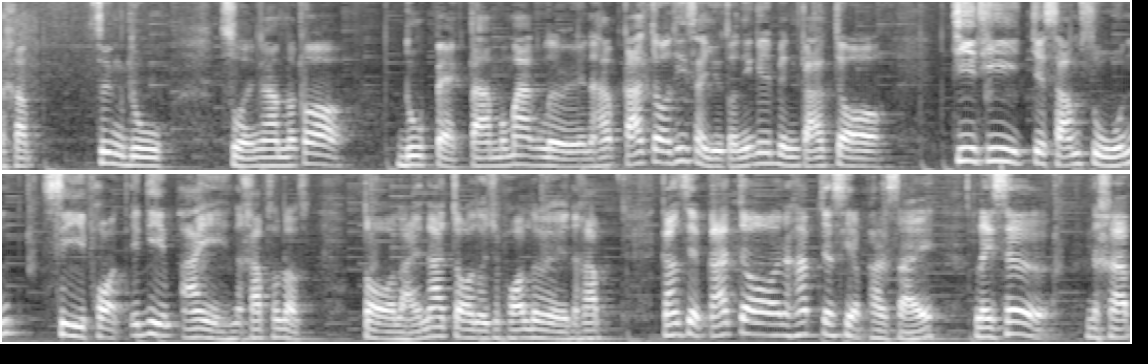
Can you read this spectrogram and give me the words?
นะครับ ซึ่งดูสวยงามแล้วก็ดูแปลกตามากๆเลยนะครับ การ์ดจอที่ใส่อยู่ตอนนี้ก็จะเป็นการ์ดจอ GT 730 4พอร์ต HDMI นะครับสำหรับต่อหลายหน้าจอโดยเฉพาะเลยนะครับการเสียบการ์ดจอนะครับจะเสียบผ่านสายเลเซอร์นะครับ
